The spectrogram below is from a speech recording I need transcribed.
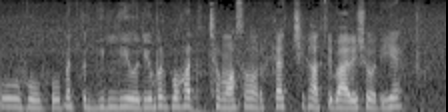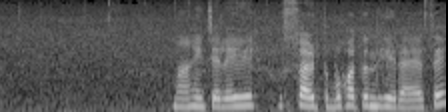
हो हो हो मैं तो गिल्ली हो रही हूँ, पर बहुत अच्छा मौसम हो रखा है. अच्छी खासी बारिश हो रही है. माही चले उस साइड तो बहुत अंधेरा है ऐसे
